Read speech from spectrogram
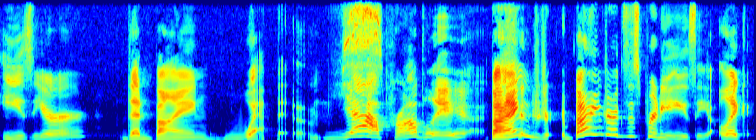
easier than buying weapons. yeah, probably. buying dr- buying drugs is pretty easy. Like,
